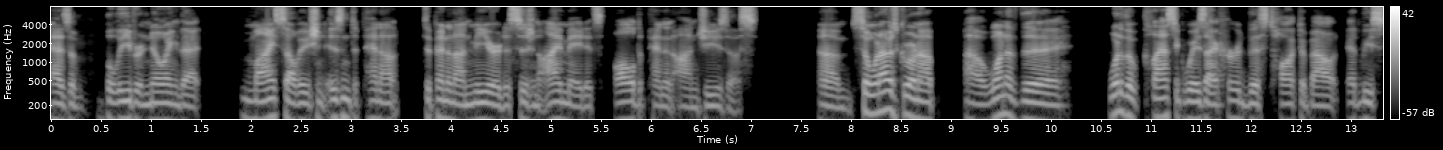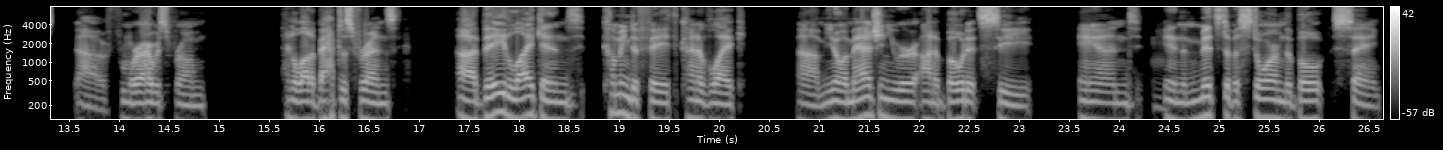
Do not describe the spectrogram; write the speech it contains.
as a believer, knowing that my salvation isn't dependent dependent on me or a decision I made. It's all dependent on Jesus. Um, so when I was growing up, uh, one of the one of the classic ways I heard this talked about, at least uh, from where I was from, and a lot of Baptist friends, uh, they likened coming to faith kind of like, um, you know, imagine you were on a boat at sea and mm. in the midst of a storm, the boat sank.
